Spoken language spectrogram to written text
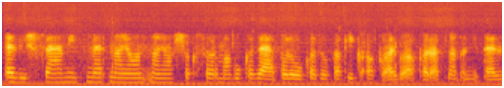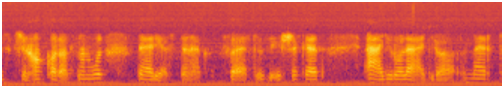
Ez is számít, mert nagyon, nagyon sokszor maguk az ápolók azok, akik akarva akaratlanul, természetesen akaratlanul terjesztenek fertőzéseket ágyról ágyra, mert,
